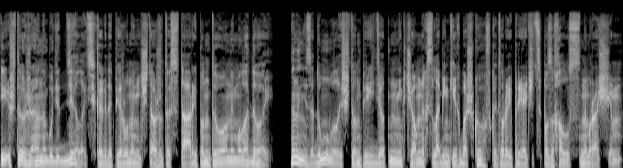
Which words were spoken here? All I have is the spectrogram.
«И что же она будет делать, когда Перун уничтожит и старый пантеон, и молодой? Она не задумывалась, что он перейдет на никчемных слабеньких башков, которые прячутся по захолустным рощам.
